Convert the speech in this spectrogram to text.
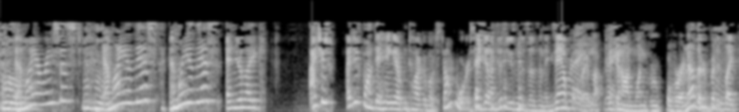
Mm. Am I a racist? Mhm. Am I a this? Am I a this?" And you're like, "I just, I just wanted to hang out and talk about Star Wars." Again, I'm just using this as an example. Right, Right, I'm not right. picking on one group over another, but it's Mhm. like.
